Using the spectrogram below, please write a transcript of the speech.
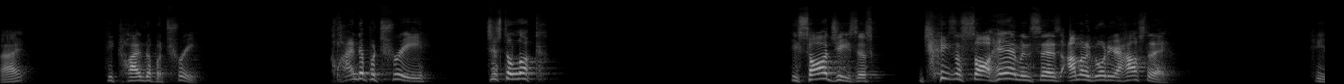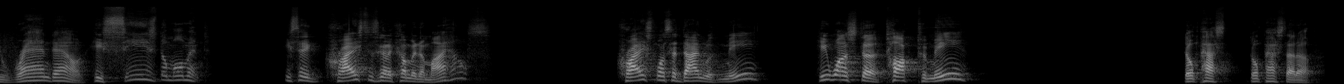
Right? He climbed up a tree. Climbed up a tree just to look. He saw Jesus. Jesus saw him and says, I'm going to go to your house today. He ran down. He seized the moment. He said, Christ is going to come into my house. Christ wants to dine with me. He wants to talk to me. Don't pass, don't pass that up.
